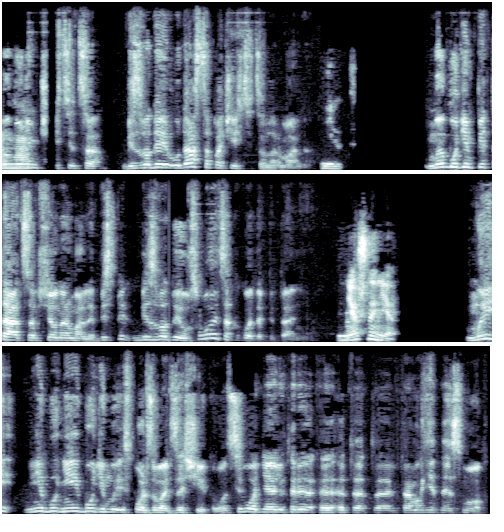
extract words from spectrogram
Мы угу. будем чиститься. Без воды удастся почиститься нормально? Нет. Мы будем питаться, все нормально. Без, без воды усвоится какое-то питание? Конечно, нет. Мы не, не будем использовать защиту. Вот сегодня электро, э, этот электромагнитный смог,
